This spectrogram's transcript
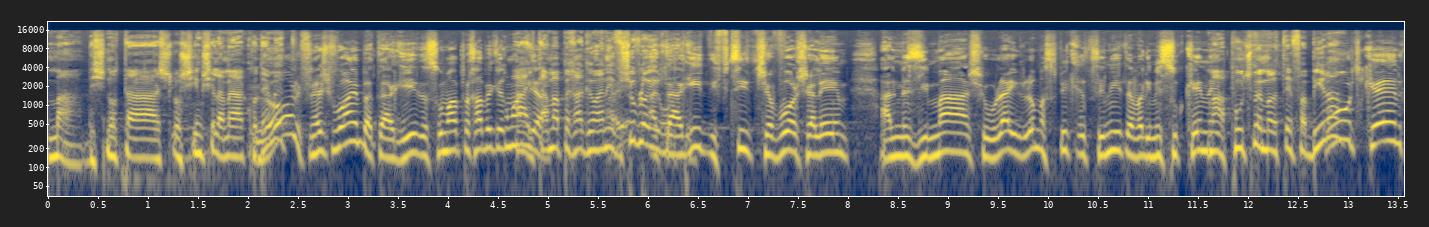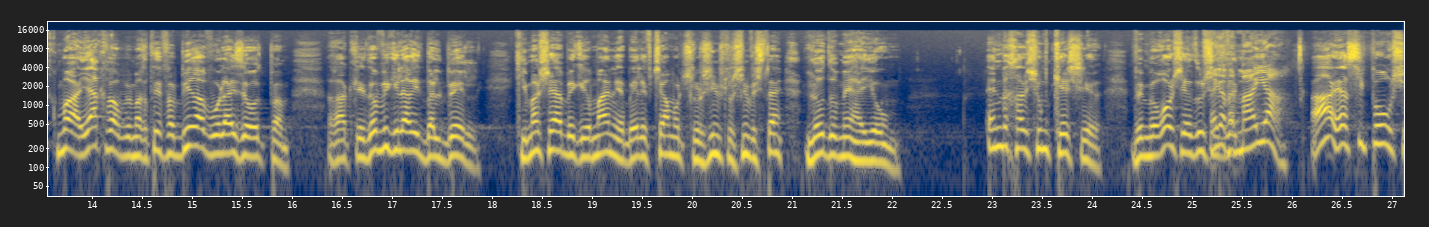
מה, בשנות ה-30 של המאה הקודמת? לא, לפני שבועיים בתאגיד עשו מהפכה בגרמניה. אה, הייתה מהפכה בגרמניה, ושוב לא העירו אותי. התאגיד הפציץ שבוע שלם על מזימה שאולי היא לא מספיק רצינית, אבל היא מסוכנת. מה, פוטש במרתף הבירה? פוטש, כן, כמו היה כבר במרתף הבירה, ואולי זה עוד פעם. רק דובי גילר התבלבל, כי מה שהיה בגרמניה ב-1930-32 לא דומה היום. אין בכלל שום קשר, ומראש ידעו שזה... רגע, אבל מה היה? אה, היה סיפור ש...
